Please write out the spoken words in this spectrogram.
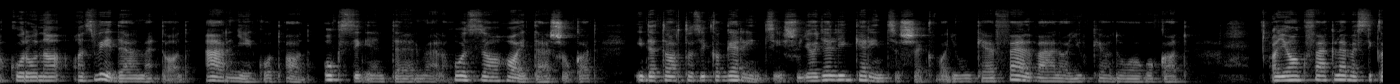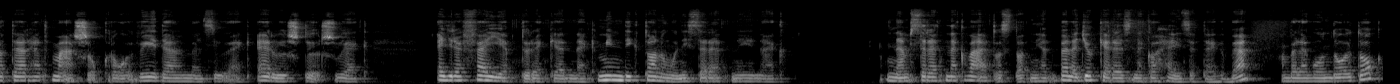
A korona az védelmet ad, árnyékot ad, oxigén termel, hozza a hajtásokat. Ide tartozik a gerinc is, ugye, hogy elég gerincesek vagyunk-e, felvállaljuk-e a dolgokat. A jangfák leveszik a terhet másokról, védelmezőek, erős törzsűek, egyre feljebb törekednek, mindig tanulni szeretnének, nem szeretnek változtatni, hát belegyökereznek a helyzetekbe, ha belegondoltok,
